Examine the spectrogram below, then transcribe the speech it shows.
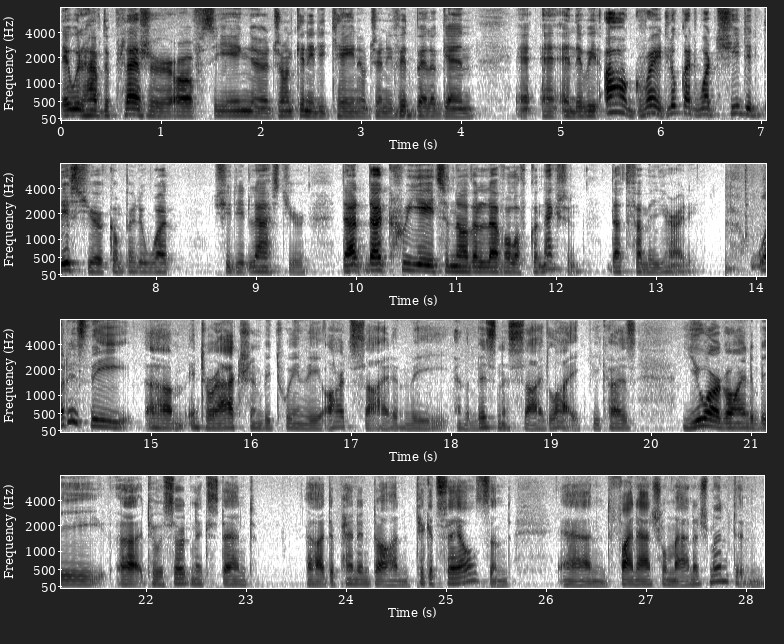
they will have the pleasure of seeing uh, John Kennedy Kane or Jenny mm-hmm. Again. And, and they will, oh, great, look at what she did this year compared to what she did last year. That, that creates another level of connection, that familiarity. What is the um, interaction between the art side and the, and the business side like? Because you are going to be, uh, to a certain extent, uh, dependent on ticket sales and, and financial management and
